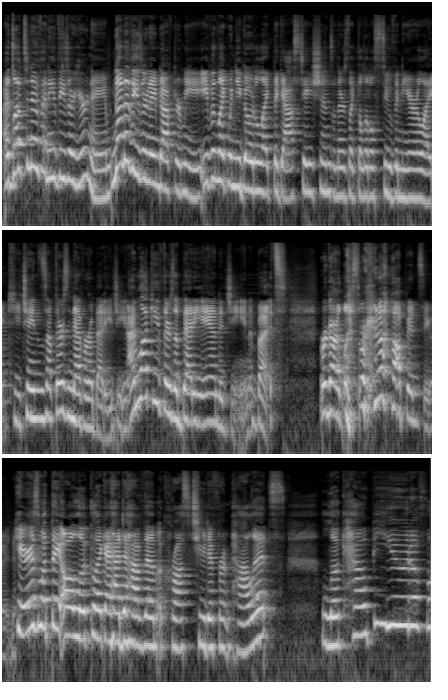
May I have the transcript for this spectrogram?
I'd love to know if any of these are your name. None of these are named after me. Even like when you go to like the gas stations and there's like the little souvenir like keychains and stuff, there's never a Betty Jean. I'm lucky if there's a Betty and a Jean, but regardless, we're gonna hop into it. Here's what they all look like. I had to have them across two different palettes. Look how beautiful.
